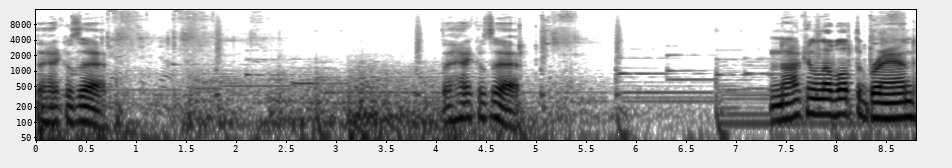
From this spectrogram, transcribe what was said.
The heck was that? The heck was that? Not gonna level up the brand.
